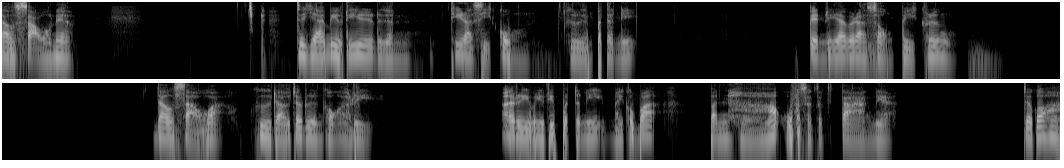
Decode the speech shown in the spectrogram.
ดาวเสาร์เนี่ย จะย้ายมาอยู่ที่เรือนที่ราศีกุมคือเรือนปัตตานิเป็นระยะเวลาสองปีครึ่ง ดาวเสาร์อะ คือดาวเจ้าเรือนของอาริอาริมาอยู่ที่ปัตตานิหมายความว่าปัญหาอุปสรรคต่าง ๆ เนี่ย จะก็หา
